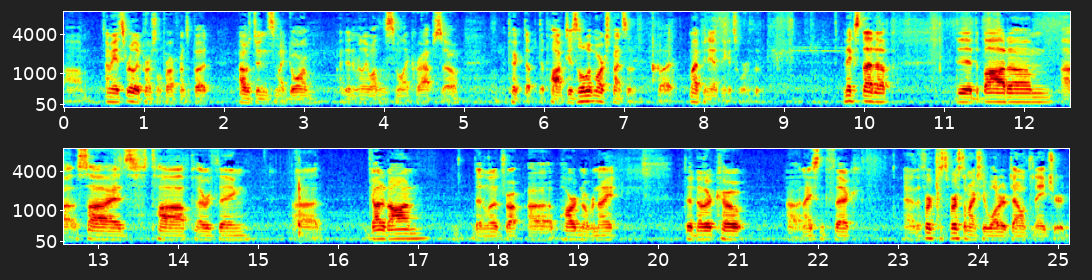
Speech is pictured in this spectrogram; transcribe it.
Um, I mean, it's really personal preference, but I was doing this in my dorm. I didn't really want this to smell like crap, so I picked up the epoxy. It's a little bit more expensive, but my opinion, I think it's worth it. Mixed that up, did the bottom, uh, sides, top, everything. Uh, got it on, then let it drop, uh, harden overnight. Did another coat, uh, nice and thick. And the first, first time I actually watered it down with denatured,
